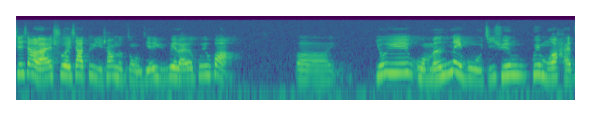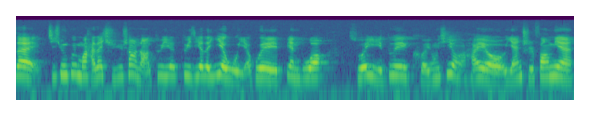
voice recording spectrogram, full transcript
接下来说一下对以上的总结与未来的规划。呃，由于我们内部集群规模还在集群规模还在持续上涨，对接对接的业务也会变多，所以对可用性还有延迟方面，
